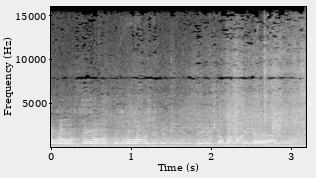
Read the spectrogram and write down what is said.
Polską, to może być ta maszyna.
